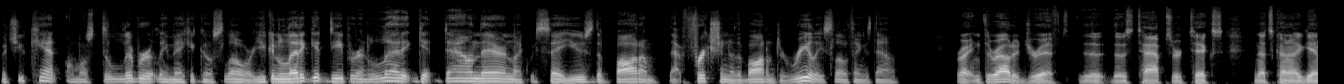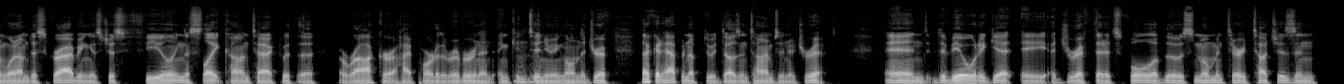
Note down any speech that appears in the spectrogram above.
but you can't almost deliberately make it go slower. You can let it get deeper and let it get down there. And like we say, use the bottom, that friction of the bottom to really slow things down. Right. And throughout a drift, the, those taps or ticks, and that's kind of, again, what I'm describing is just feeling the slight contact with a, a rock or a high part of the river and, and mm-hmm. continuing on the drift. That could happen up to a dozen times in a drift. And to be able to get a, a drift that it's full of those momentary touches and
